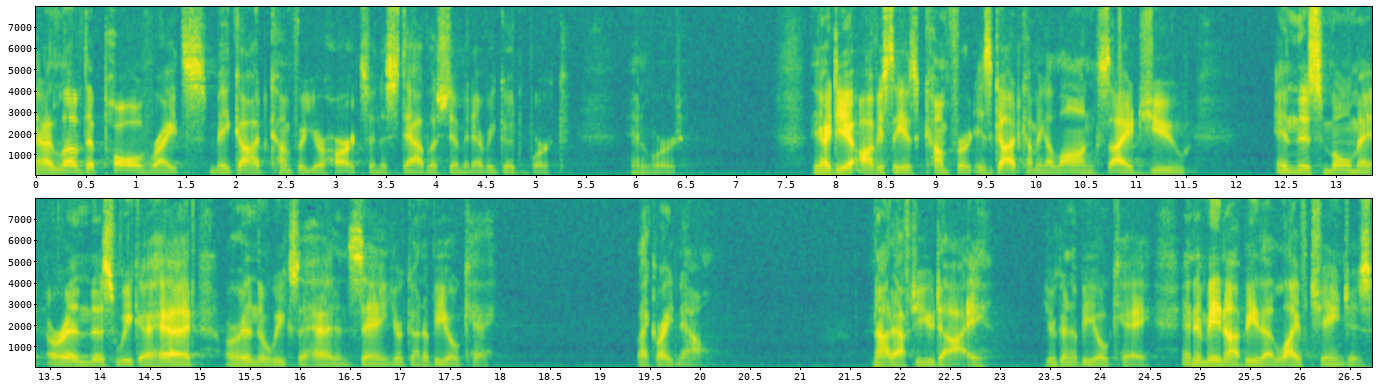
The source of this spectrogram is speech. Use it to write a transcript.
And I love that Paul writes, May God comfort your hearts and establish them in every good work and word. The idea, obviously, is comfort. Is God coming alongside you in this moment or in this week ahead or in the weeks ahead and saying, You're going to be okay? Like right now. Not after you die. You're going to be okay. And it may not be that life changes,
